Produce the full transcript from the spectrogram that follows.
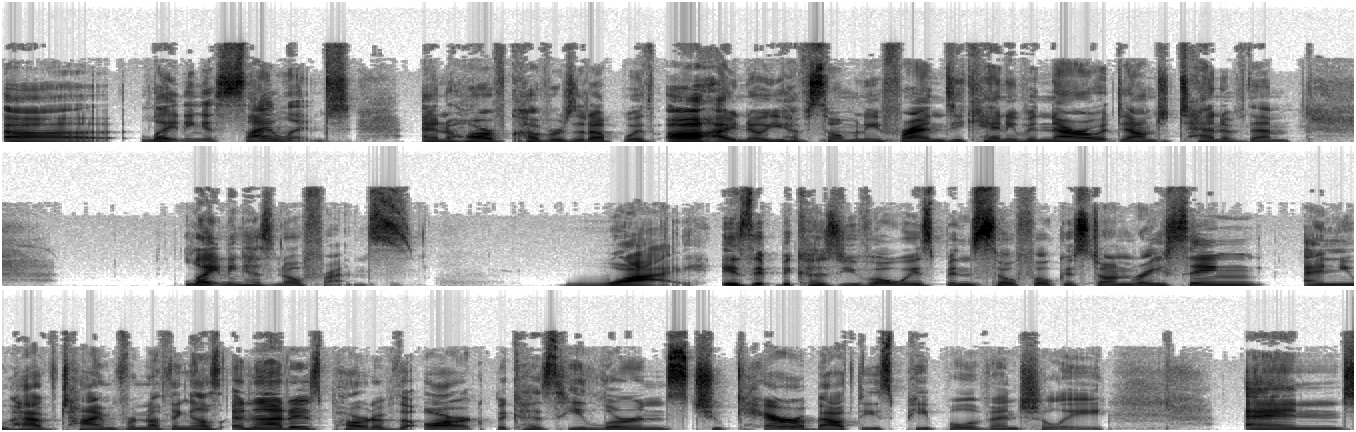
uh lightning is silent. And harv covers it up with oh i know you have so many friends. You can't even narrow it down to 10 of them. Lightning has no friends. Why? Is it because you've always been so focused on racing and you have time for nothing else? And that is part of the arc because he learns to care about these people eventually and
